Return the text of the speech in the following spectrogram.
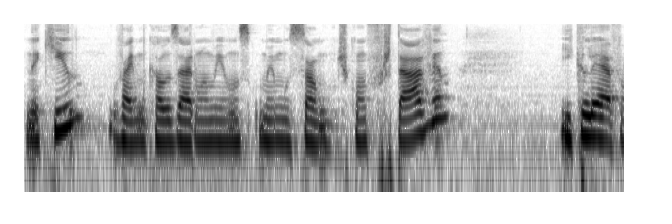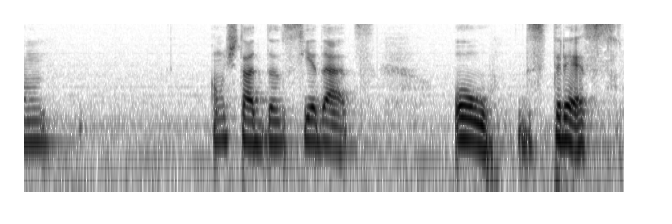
naquilo, vai-me causar uma, uma emoção desconfortável e que leva-me a um estado de ansiedade ou de stress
